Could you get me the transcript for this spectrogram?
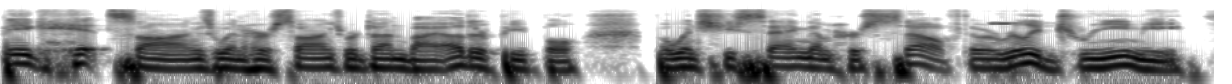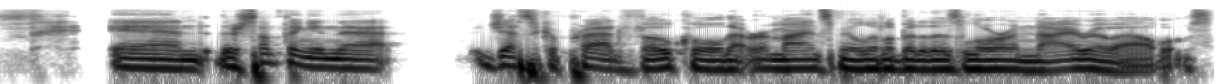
big hit songs when her songs were done by other people, but when she sang them herself, they were really dreamy. And there's something in that Jessica Pratt vocal that reminds me a little bit of those Laura Nyro albums.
